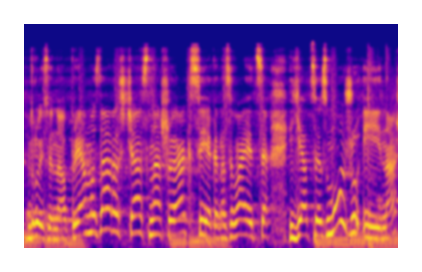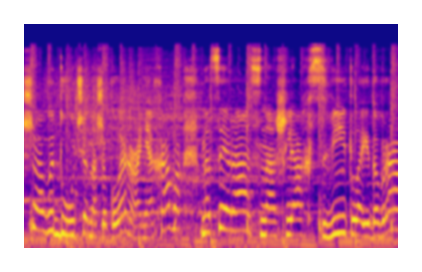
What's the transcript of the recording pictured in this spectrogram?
Друзі, ну а прямо зараз час нашої акції, яка називається Я це зможу. І наша ведуча, наша колега Аня Хава на цей раз на шлях світла і добра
